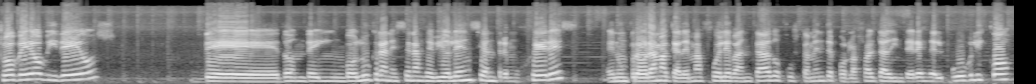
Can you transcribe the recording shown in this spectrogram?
Yo veo videos de donde involucran escenas de violencia entre mujeres en un programa que además fue levantado justamente por la falta de interés del público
